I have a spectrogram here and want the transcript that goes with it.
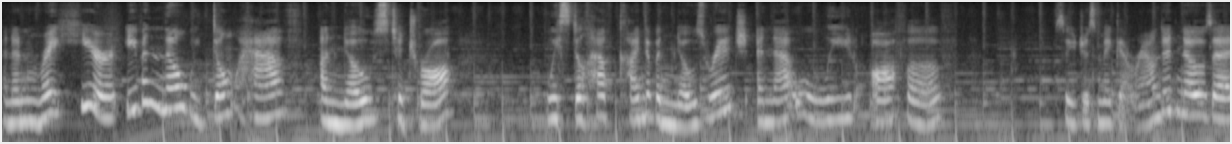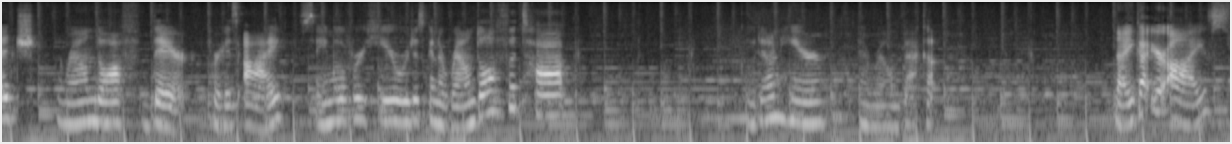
And then right here, even though we don't have a nose to draw, we still have kind of a nose ridge and that will lead off of, so you just make a rounded nose edge, round off there for his eye. Same over here, we're just gonna round off the top, go down here and round back up. Now you got your eyes.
